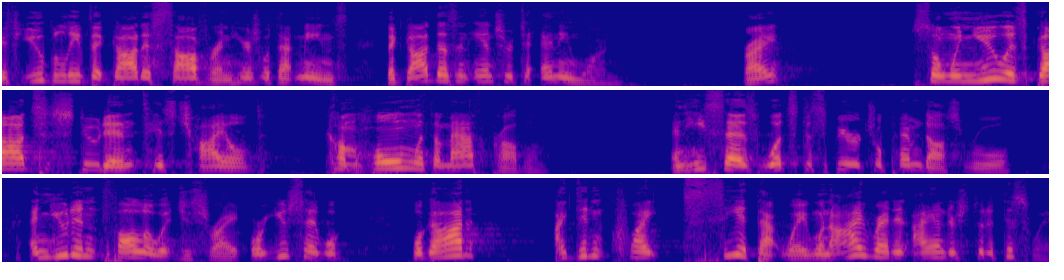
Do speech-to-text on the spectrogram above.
If you believe that God is sovereign, here's what that means that God doesn't answer to anyone, right? So when you, as God's student, his child, come home with a math problem, and he says, What's the spiritual PEMDAS rule? And you didn't follow it just right, or you said, Well, well God, I didn't quite see it that way. When I read it, I understood it this way.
